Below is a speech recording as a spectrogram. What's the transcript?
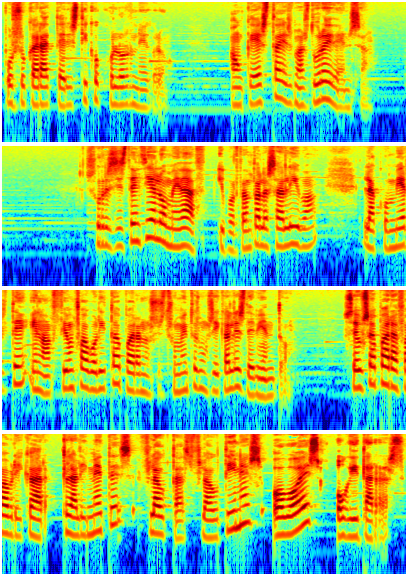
por su característico color negro, aunque esta es más dura y densa. Su resistencia a la humedad y por tanto a la saliva la convierte en la opción favorita para los instrumentos musicales de viento. Se usa para fabricar clarinetes, flautas, flautines, oboes o guitarras.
